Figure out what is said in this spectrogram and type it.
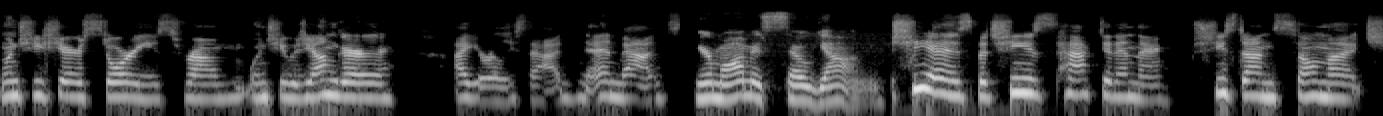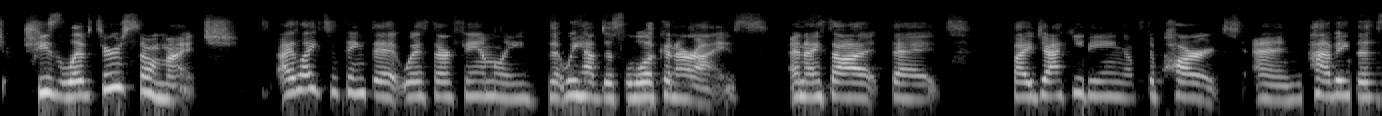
when she shares stories from when she was younger, I get really sad and mad. Your mom is so young. She is, but she's packed it in there. She's done so much. She's lived through so much. I like to think that with our family that we have this look in our eyes. And I thought that by Jackie being apart and having this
